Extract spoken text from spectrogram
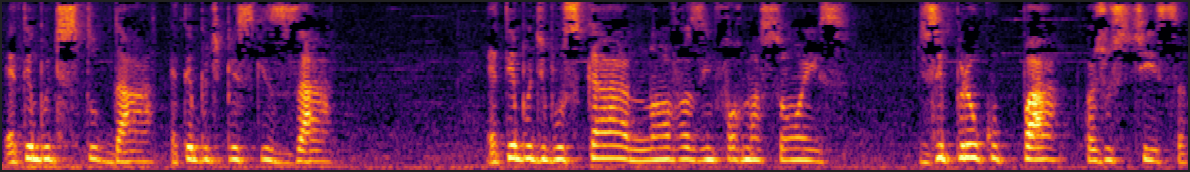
É tempo de estudar, é tempo de pesquisar, é tempo de buscar novas informações, de se preocupar com a justiça,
